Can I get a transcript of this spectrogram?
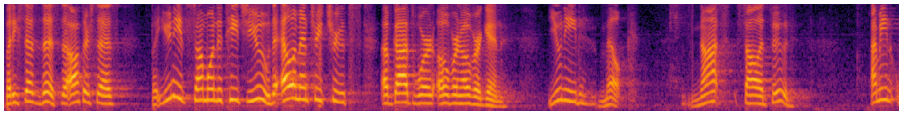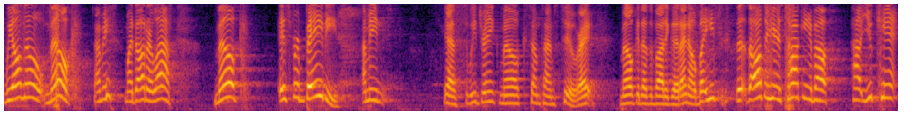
But he says this the author says, But you need someone to teach you the elementary truths of God's word over and over again. You need milk, not solid food. I mean, we all know milk. I mean, my daughter laughed. Milk is for babies. I mean, yes, we drink milk sometimes too, right? Milk, it does a body good. I know. But he's, the, the author here is talking about how you can't,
